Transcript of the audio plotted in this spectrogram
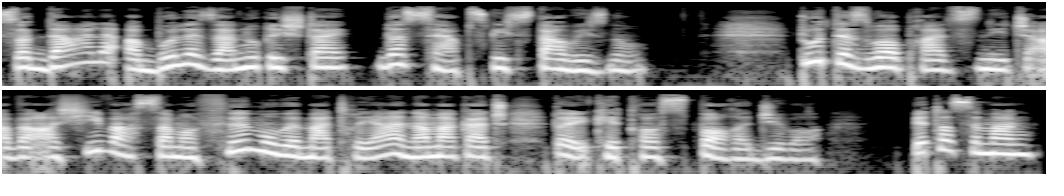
so dale a bule zanurištaj do serbskich stawiznu. Tute zwopraznič, a w archiwach samo filmowy materiał namakać, to je kietro spore dziwo. Peter Semang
